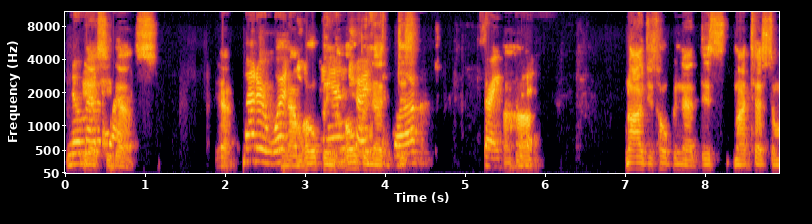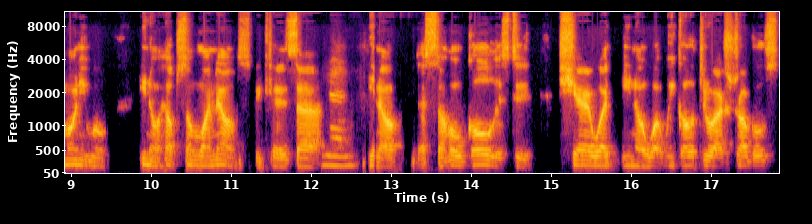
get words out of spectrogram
no matter yes, He what. does. Yeah. No matter what. And I'm hoping, hoping that this, Sorry. Uh-huh. No, I'm just hoping that this my testimony will, you know, help someone else because, uh, you know, that's the whole goal is to share what you know what we go through our struggles.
